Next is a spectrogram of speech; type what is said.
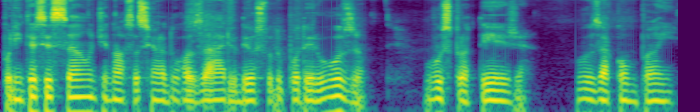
Por intercessão de Nossa Senhora do Rosário, Deus Todo-Poderoso, vos proteja, vos acompanhe,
